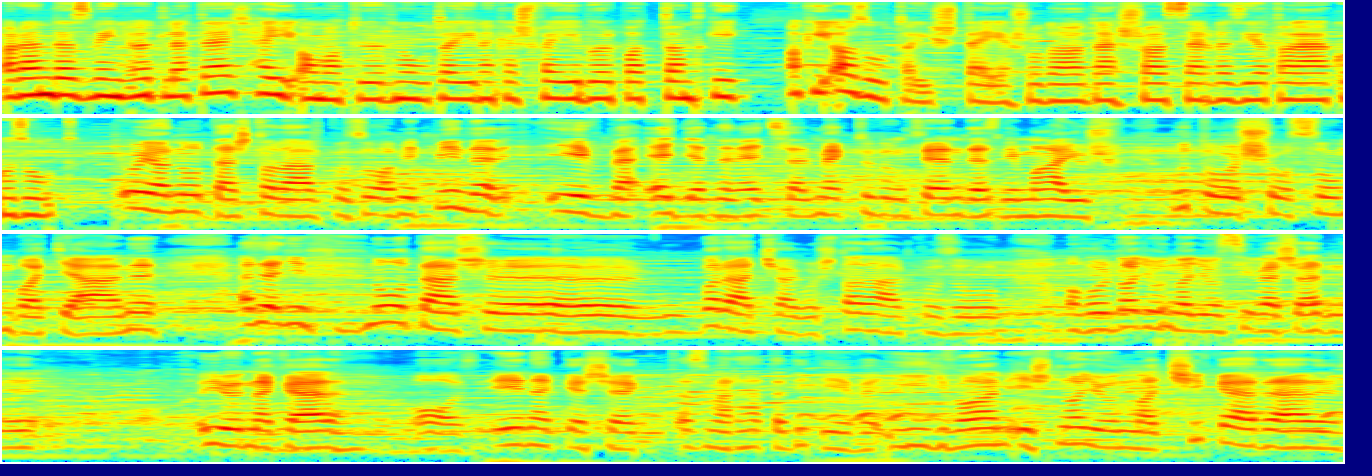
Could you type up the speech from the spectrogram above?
A rendezvény ötlete egy helyi amatőr nóta énekes fejéből pattant ki, aki azóta is teljes odaadással szervezi a találkozót. Olyan nótás találkozó, amit minden évben egyetlen egyszer meg tudunk rendezni május utolsó szombatján. Ez egy nótás barátságos találkozó, ahol nagyon-nagyon szívesen jönnek el az énekesek, ez már hetedik éve így van, és nagyon nagy sikerrel,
